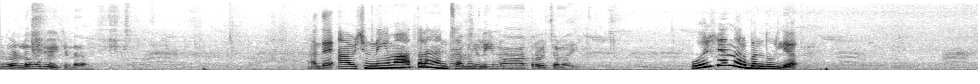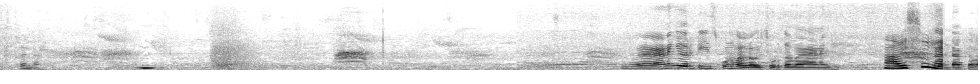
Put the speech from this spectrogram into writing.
ഈ വെള്ളം കൂടി ഒഴിക്കേണ്ടതാ. അതെ ആവശ്യമുണ്ടെങ്കിൽ മാത്രം നനച്ചാൽ മതി. മാത്രം ഒഴിച്ചാൽ മതി. ഒരു നിർബന്ധമില്ല വേണമെങ്കിൽ ഒരു ടീസ്പൂൺ വെള്ളം ഒഴിച്ചു കൊടുക്കാം വേണമെങ്കിൽ. ആവശ്യമില്ല. ഉണ്ടാക്കുക.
